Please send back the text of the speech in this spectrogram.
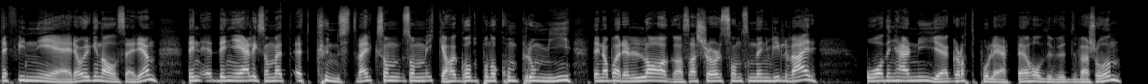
definerer originalserien. Den, den er liksom et, et kunstverk som, som, ikke har gått på noe kompromiss. Den har bare laga seg sjøl sånn som den vil være. Og den her nye glattpolerte Hollywood-versjonen.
